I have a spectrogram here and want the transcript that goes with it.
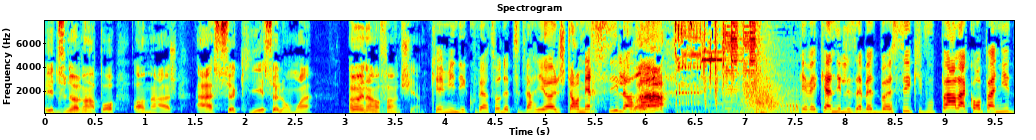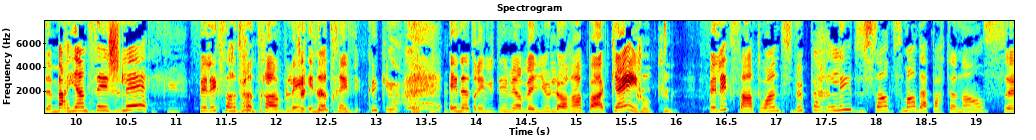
Et tu ne rends pas hommage à ce qui est, selon moi, un enfant de chienne. Qui a mis des couvertures de petites varioles. Je te remercie, Laurent. Voilà! Avec Anne-Elisabeth Bossé qui vous parle accompagnée de Marianne Saint-Gelais, Félix-Antoine Tremblay et notre, invi- Coucou. et notre invité merveilleux Laurent Paquin. Coucou. Félix-Antoine, tu veux parler du sentiment d'appartenance euh,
